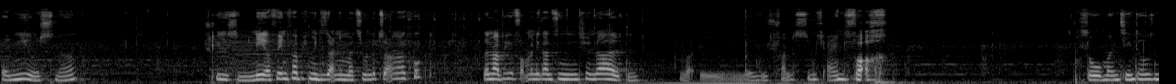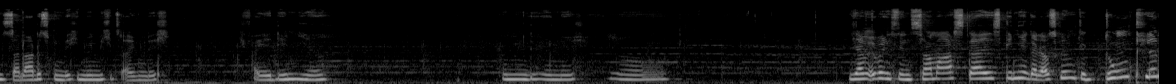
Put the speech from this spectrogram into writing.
Bei News, ne? Schließen. Nee, auf jeden Fall habe ich mir diese Animation dazu angeguckt. Dann habe ich auf einmal die ganzen Gegenstände erhalten. Weil, also ich fand das ziemlich einfach. So, mein 10.000 Saladescreen, welchen nehme ich jetzt eigentlich? Ich feiere den hier. Ungewöhnlich. So. Wir haben übrigens den Summer Sky Skin hier gerade ausgewählt. Der dunklen,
